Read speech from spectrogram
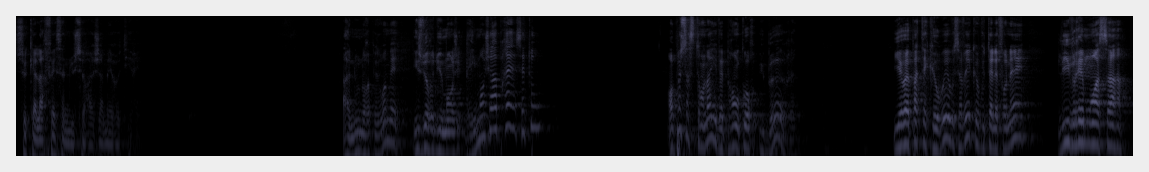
ce qu'elle a fait, ça ne lui sera jamais retiré. À nous, nous répétons, mais ils auraient dû manger. Mais ils mangeaient après, c'est tout. En plus, à ce temps-là, il n'y avait pas encore Uber. hein. Il n'y avait pas Takeaway. Vous savez que vous téléphonez, livrez-moi ça.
